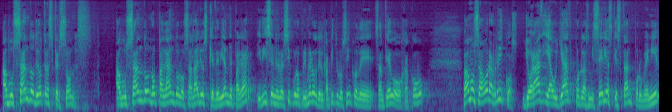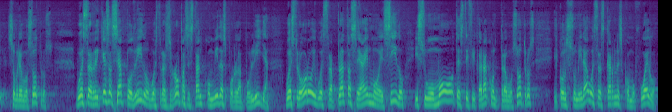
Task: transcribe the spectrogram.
abusando de otras personas, abusando, no pagando los salarios que debían de pagar. Y dice en el versículo primero del capítulo 5 de Santiago o Jacobo, vamos ahora ricos, llorad y aullad por las miserias que están por venir sobre vosotros. Vuestra riqueza se ha podrido, vuestras ropas están comidas por la polilla, vuestro oro y vuestra plata se ha enmohecido, y su humo testificará contra vosotros y consumirá vuestras carnes como fuego.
